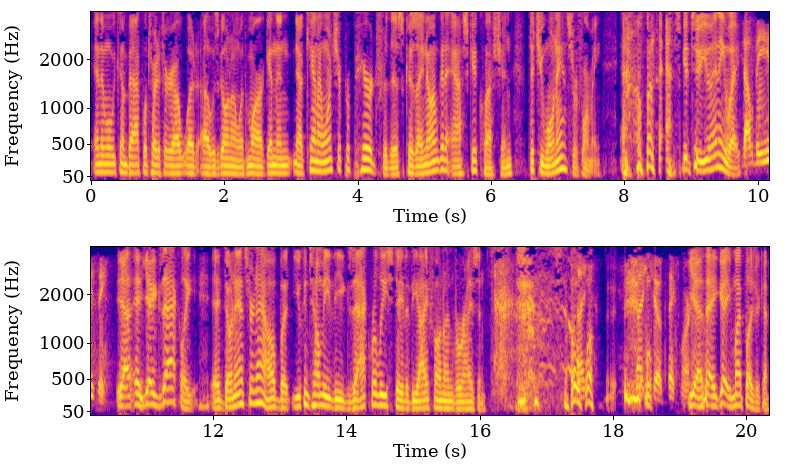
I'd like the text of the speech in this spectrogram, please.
And then when we come back, we'll try to figure out what uh, was going on with Mark. And then now, Ken, I want you prepared for this because I know I'm going to ask you a question that you won't answer for me, and I'm going to ask it to you anyway. That'll be easy. Yeah, uh, yeah, exactly. Uh, don't answer now, but you can tell me the exact release date of the iPhone on Verizon. so, Nice, nice joke. Thanks, Mark. Yeah, there you. My pleasure, Ken.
